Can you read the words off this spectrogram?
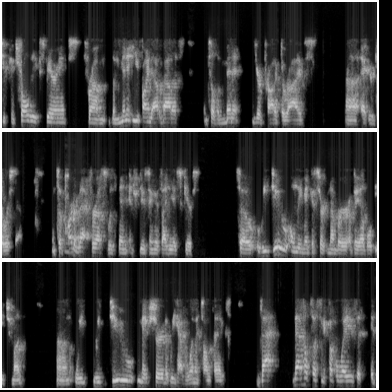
to control the experience from the minute you find out about us until the minute your product arrives uh, at your doorstep. And so part of that for us was then introducing this idea of scarcity. So we do only make a certain number available each month. Um, we we do make sure that we have limits on things. That that helps us in a couple ways. It, it,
